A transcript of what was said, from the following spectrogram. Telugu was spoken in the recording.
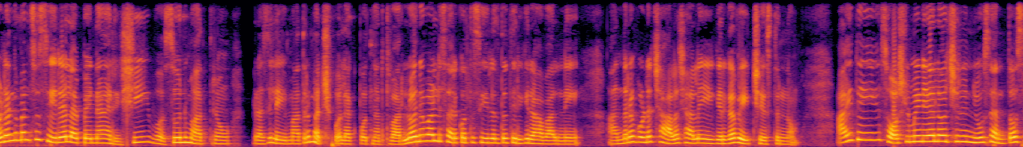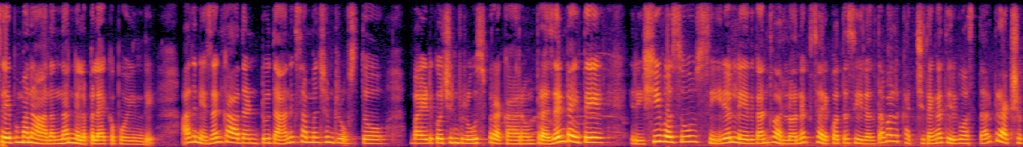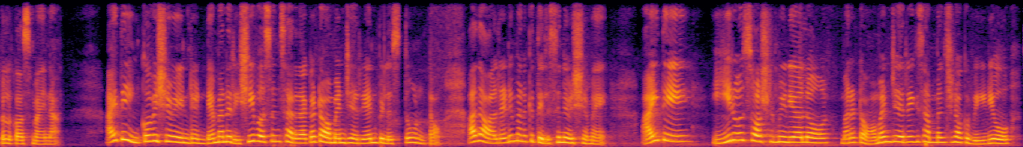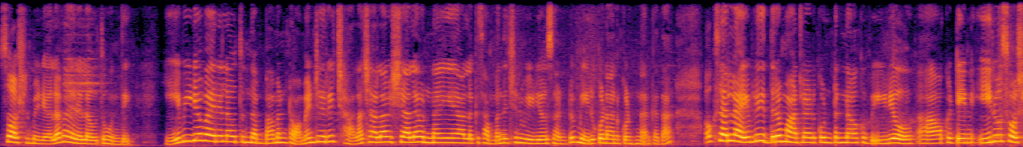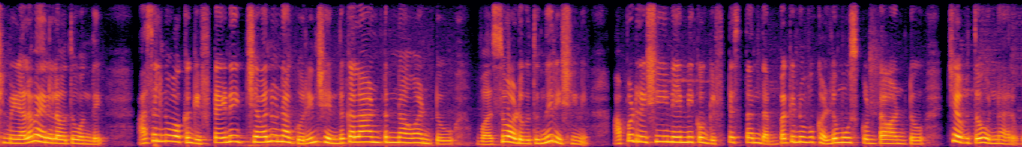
గుప్పడంత మనసు సీరియల్ అయిపోయిన రిషి వసూని మాత్రం ప్రజలు ఏమాత్రం మర్చిపోలేకపోతున్నారు. త్వరలోనే వాళ్ళు సరికొత్త సీరియల్తో తిరిగి రావాలని అందరం కూడా చాలా చాలా ఈగర్గా వెయిట్ చేస్తున్నాం. అయితే సోషల్ మీడియాలో వచ్చిన న్యూస్ ఎంతోసేపు మన ఆనందాన్ని నిలపలేకపోయింది. అది నిజం కాదంటూ దానికి సంబంధించిన ప్రూఫ్స్తో బయటకు వచ్చిన ప్రూఫ్స్ ప్రకారం ప్రజెంట్ అయితే రిషి వసు సీరియల్ లేదు కానీ త్వరలోనే సరికొత్త సీరియల్తో వాళ్ళు ఖచ్చితంగా తిరిగి వస్తారు ప్రేక్షకుల కోసమైనా. అయితే ఇంకో విషయం ఏంటంటే మన రిషి వసన్ సరదాగా టామ్ అండ్ జెర్రీ అని పిలుస్తూ ఉంటాం. అది ఆల్రెడీ మనకు తెలిసిన విషయమే. అయితే ఈరోజు సోషల్ మీడియాలో మన టామ్ అండ్ జెర్రీకి సంబంధించిన ఒక వీడియో సోషల్ మీడియాలో వైరల్ అవుతూ ఉంది. ఏ వీడియో వైరల్ అవుతుందబ్బా? మన టామ్ అండ్ జెర్రీ చాలా చాలా విషయాలే ఉన్నాయి. వాళ్ళకి సంబంధించిన వీడియోస్ అంటూ మీరు కూడా అనుకుంటున్నారు కదా? ఒకసారి లైవ్లో ఇద్దరు మాట్లాడుకుంటున్న ఒక వీడియో ఒకటి ఈరోజు సోషల్ మీడియాలో వైరల్ అవుతూ ఉంది. అసలు నువ్వు ఒక గిఫ్ట్ అయినా ఇచ్చావా? నువ్వు నా గురించి ఎందుకు అలా అంటున్నావు అంటూ వసు అడుగుతుంది రిషిని. అప్పుడు రిషి నేను నీకు గిఫ్ట్ ఇస్తాను దెబ్బకి నువ్వు కళ్ళు మూసుకుంటావు అంటూ చెబుతూ ఉన్నారు.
